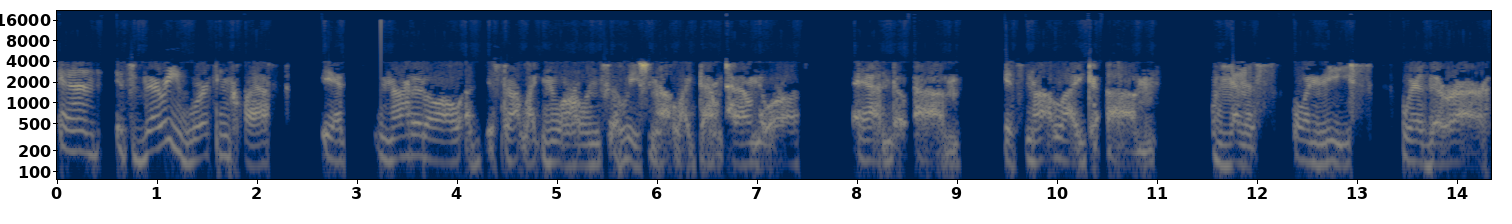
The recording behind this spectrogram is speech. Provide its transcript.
and it's very working class. It's not at all. It's not like New Orleans, at least not like downtown New Orleans, and um, it's not like um, Venice or Nice, where there are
